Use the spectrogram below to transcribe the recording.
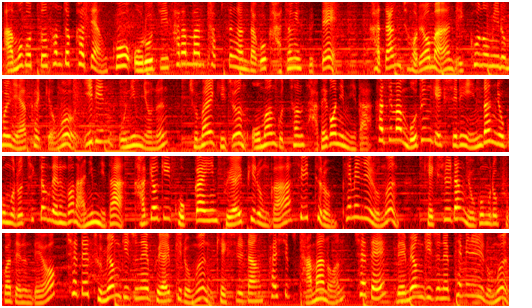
아무것도 선적하지 않고 오로지 사람만 탑승한다고 가정했을 때 가장 저렴한 이코노미룸을 예약할 경우 1인 운임료는 주말 기준 59,400원입니다. 하지만 모든 객실이 인단 요금으로 책정되는 건 아닙니다. 가격이 고가인 VIP룸과 스위트룸, 패밀리룸은 객실당 요금으로 부과되는데요. 최대 2명 기준의 VIP룸은 객실당 84만원, 최대 4명 기준의 패밀리룸은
